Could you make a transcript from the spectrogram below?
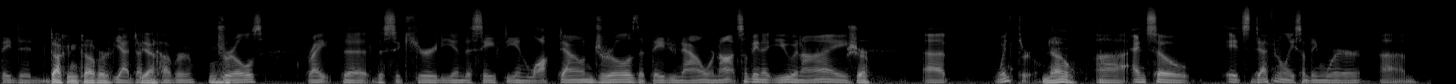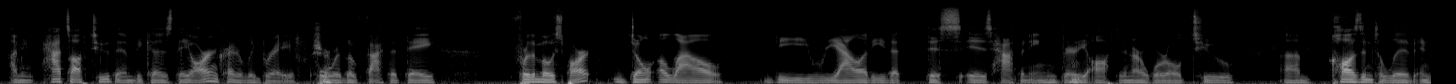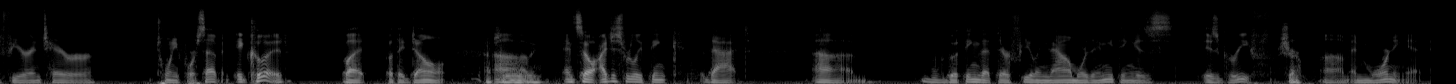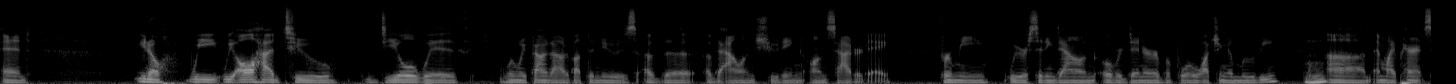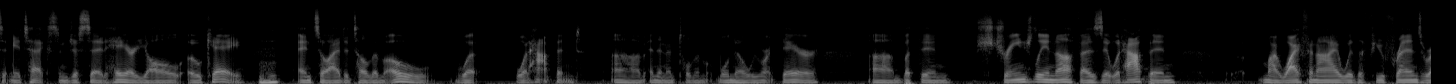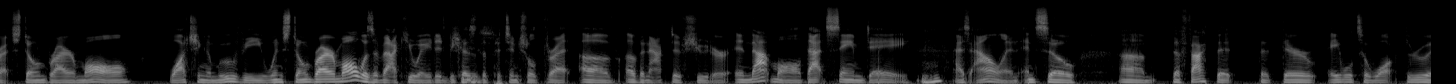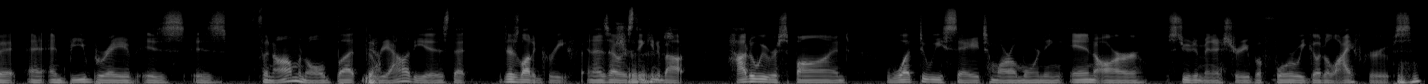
they did duck and cover. Yeah, duck yeah. and cover mm-hmm. drills. Right, the the security and the safety and lockdown drills that they do now were not something that you and I sure uh, went through. No, uh, and so it's definitely something where um, I mean, hats off to them because they are incredibly brave sure. for the fact that they, for the most part, don't allow the reality that this is happening very mm-hmm. often in our world to um, cause them to live in fear and terror 24 7. It could, but but they don't. Absolutely. Um, and so I just really think that um, the thing that they're feeling now more than anything is is grief. Sure. Um, and mourning it. And you know, we we all had to deal with when we found out about the news of the of the Allen shooting on Saturday. For me, we were sitting down over dinner before watching a movie, mm-hmm. um, and my parents sent me a text and just said, "Hey, are y'all okay?" Mm-hmm. And so I had to tell them, "Oh, what what happened?" Um, and then I told them, "Well, no, we weren't there." Um, but then, strangely enough, as it would happen, my wife and I, with a few friends, were at Stonebriar Mall watching a movie when Stonebriar Mall was evacuated because Jeez. of the potential threat of of an active shooter in that mall that same day mm-hmm. as Allen. And so um, the fact that that they're able to walk through it and, and be brave is is phenomenal. But the Yeah. reality is that there's a lot of grief. And as I was Sure thinking about how do we respond, what do we say tomorrow morning in our student ministry before we go to life groups, Mhm.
